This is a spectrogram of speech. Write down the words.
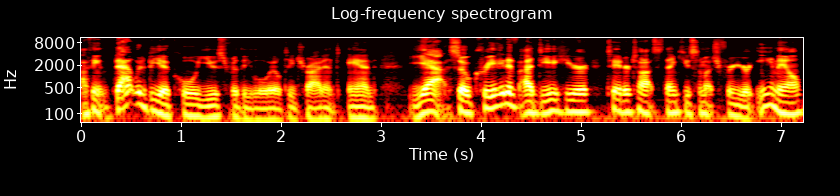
I think that would be a cool use for the loyalty trident. And yeah, so creative idea here, Tater Tots. Thank you so much for your email.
